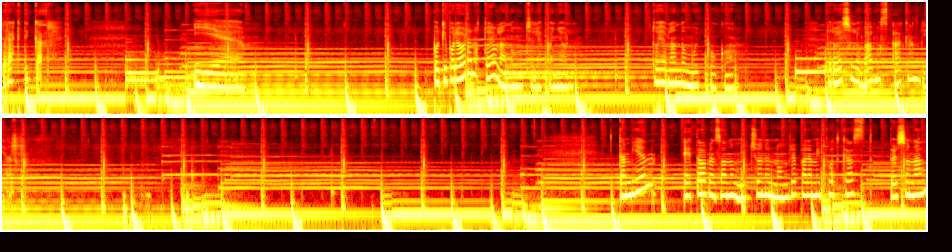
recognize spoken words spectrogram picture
practicar. Y... Eh, porque por ahora no estoy hablando mucho el español. Estoy hablando muy poco. Pero eso lo vamos a cambiar. También he estado pensando mucho en el nombre para mi podcast personal,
